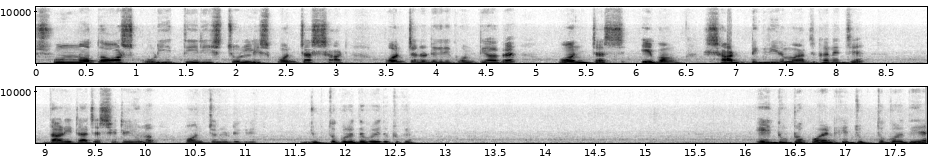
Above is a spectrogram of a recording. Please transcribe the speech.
শূন্য দশ কুড়ি তিরিশ চল্লিশ পঞ্চাশ ষাট। পঞ্চান্ন ডিগ্রি কোনটি হবে পঞ্চাশ এবং ষাট ডিগ্রির মাঝখানে যে দাঁড়িটা আছে, সেটাই হলো পঞ্চান্ন ডিগ্রি। যুক্ত করে দেবো এই দুটোকে। এই দুটো পয়েন্টকে যুক্ত করে দিয়ে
